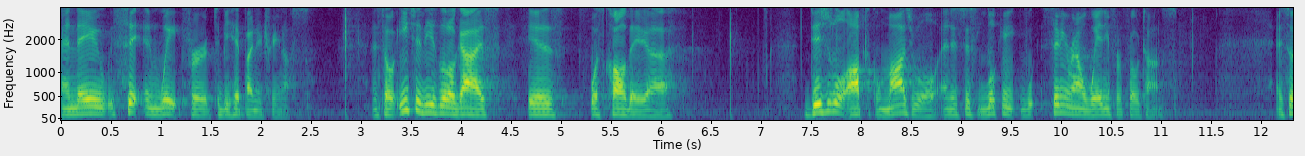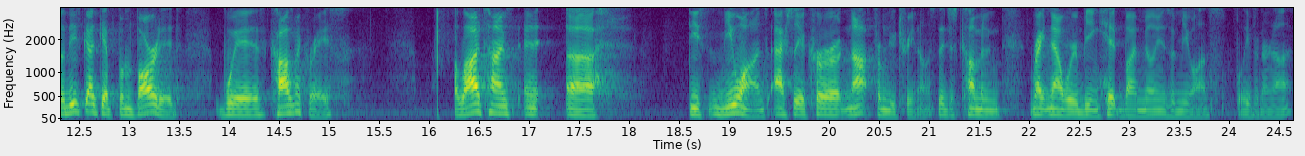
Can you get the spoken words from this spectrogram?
And they sit and wait for to be hit by neutrinos. And so each of these little guys is what's called a uh, digital optical module, and it's just looking, sitting around waiting for photons. And so these guys get bombarded with cosmic rays. A lot of times, uh, these muons actually occur not from neutrinos. They just come in, right now we're being hit by millions of muons, believe it or not.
